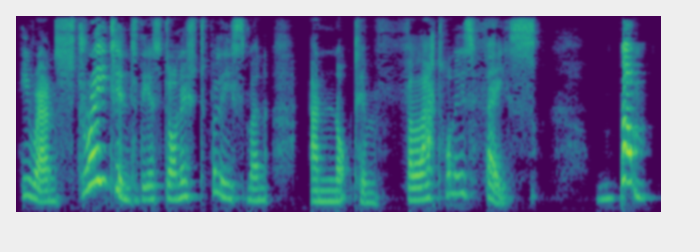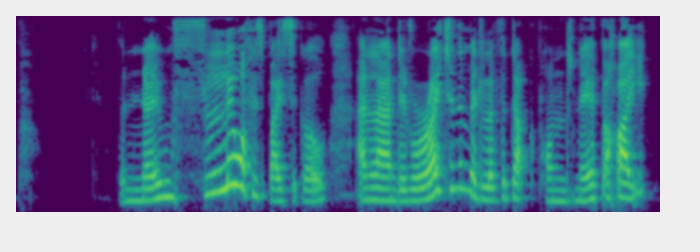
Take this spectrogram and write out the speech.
He ran straight into the astonished policeman and knocked him flat on his face. Bump! The gnome flew off his bicycle and landed right in the middle of the duck pond nearby.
